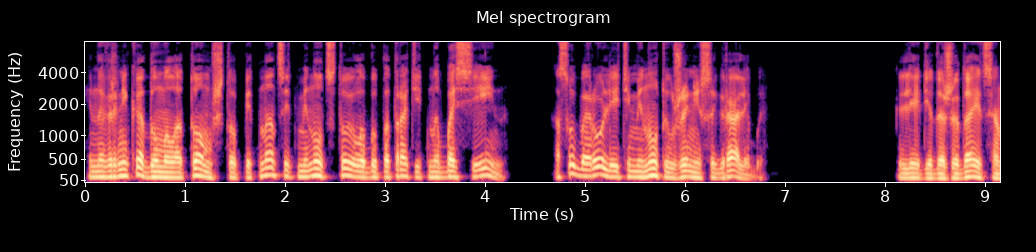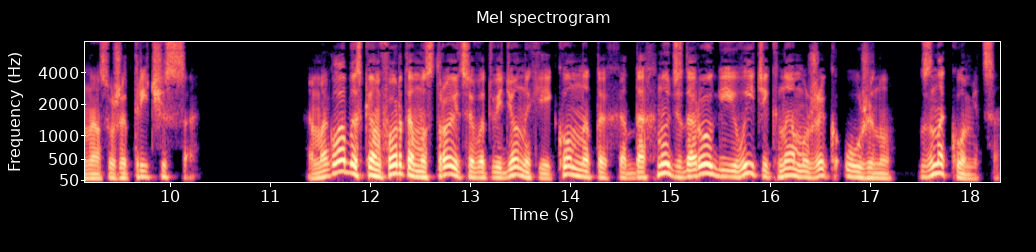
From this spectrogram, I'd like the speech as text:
И наверняка думал о том, что 15 минут стоило бы потратить на бассейн. Особой роли эти минуты уже не сыграли бы. Леди дожидается нас уже три часа. А могла бы с комфортом устроиться в отведенных ей комнатах, отдохнуть с дороги и выйти к нам уже к ужину, знакомиться.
